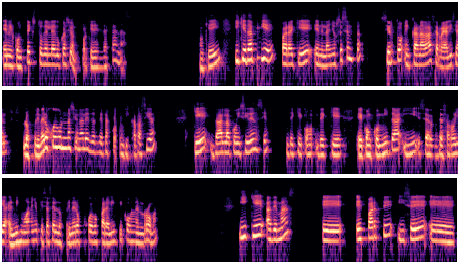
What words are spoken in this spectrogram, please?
en el contexto de la educación, porque desde acá nace. ¿Ok? Y que da pie para que en el año 60, ¿cierto? En Canadá se realicen los primeros Juegos Nacionales de Atletas con Discapacidad, que da la coincidencia de que, de que eh, concomita y se desarrolla el mismo año que se hacen los primeros Juegos Paralímpicos en Roma, y que además eh, es parte y se eh,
